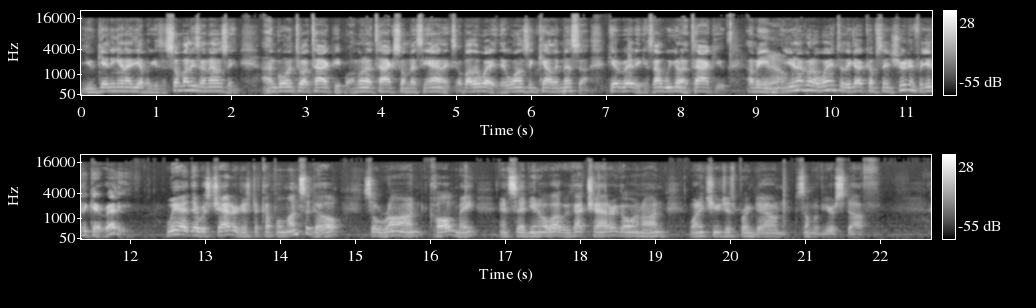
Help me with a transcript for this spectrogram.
You getting an idea because if somebody's announcing, I'm going to attack people. I'm going to attack some messianics. Oh, by the way, the ones in Calimesa, get ready because we're going to attack you. I mean, Yeah. you're not going to wait until the guy comes in shooting for you to get ready. We had there was chatter just a couple months ago. So Ron called me and said, "You know what? We've got chatter going on. Why don't you just bring down some of your stuff?"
